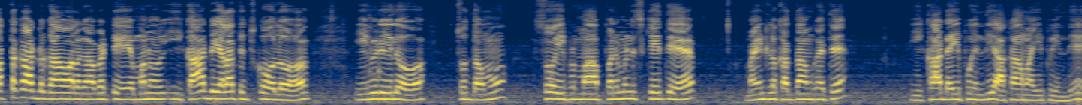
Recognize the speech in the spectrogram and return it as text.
కొత్త కార్డు కావాలి కాబట్టి మనం ఈ కార్డు ఎలా తెచ్చుకోవాలో ఈ వీడియోలో చూద్దాము. సో ఇప్పుడు మా పని మనిషికి అయితే మా ఇంట్లో అయితే ఈ కార్డు అయిపోయింది అకామ అయిపోయింది.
